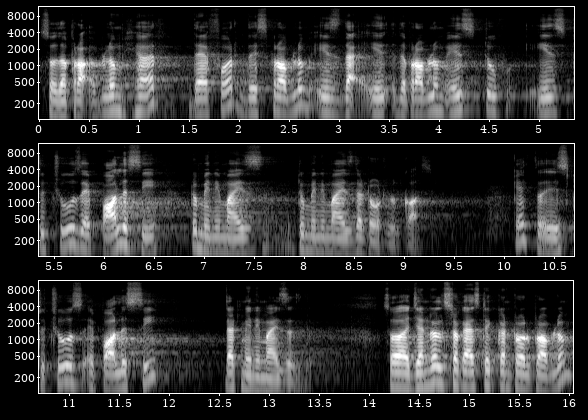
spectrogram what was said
So the problem here therefore this problem is the, the problem is to is to choose a policy to minimize to minimize the total cost. Okay. So, is to choose a policy that minimizes it. So, a general stochastic control problem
